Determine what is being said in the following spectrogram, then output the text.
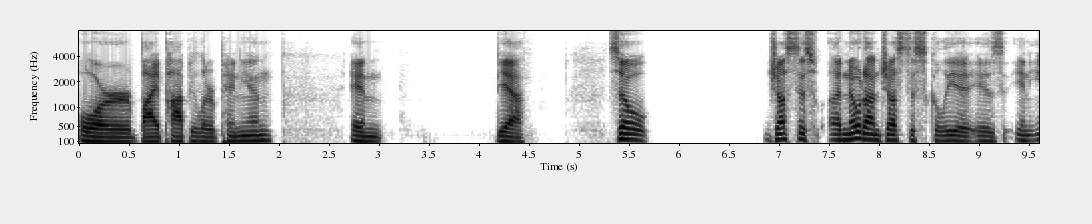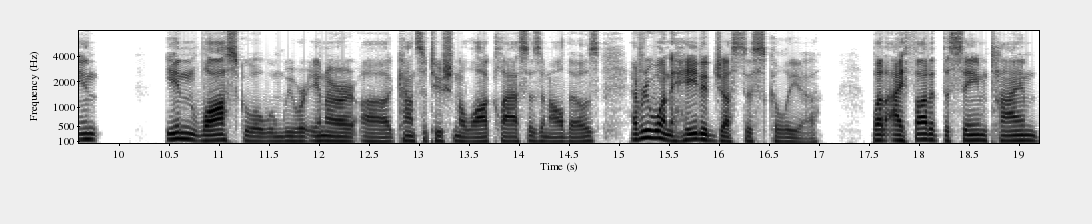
or by popular opinion. And yeah. So Justice a note on Justice Scalia is in in in law school when we were in our uh, constitutional law classes and all those, everyone hated Justice Scalia. But I thought at the same time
